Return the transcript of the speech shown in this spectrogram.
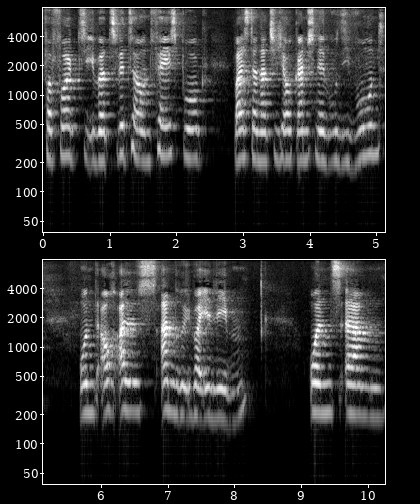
verfolgt sie über Twitter und Facebook, weiß dann natürlich auch ganz schnell, wo sie wohnt und auch alles andere über ihr Leben. Und ähm,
